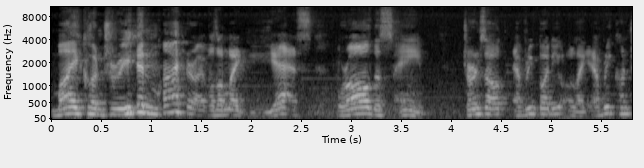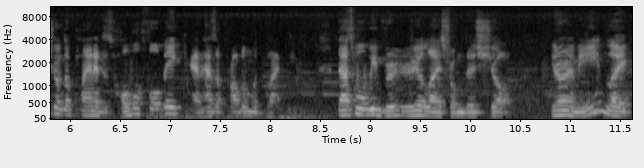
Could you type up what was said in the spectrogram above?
my country and my rivals, I'm like, yes, we're all the same. Turns out everybody, like every country on the planet, is homophobic and has a problem with black people. That's what we've re- realized from this show. You know what I mean? Like,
